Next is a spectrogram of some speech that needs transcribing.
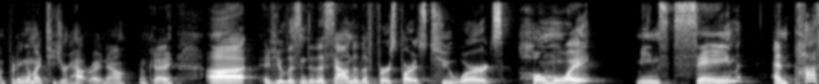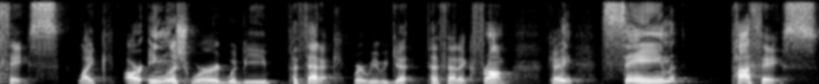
I'm putting on my teacher hat right now, okay? Uh, if you listen to the sound of the first part, it's two words. Homoi means same, and pathes, like our English word would be pathetic, where we would get pathetic from. Okay? Same, pathes.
